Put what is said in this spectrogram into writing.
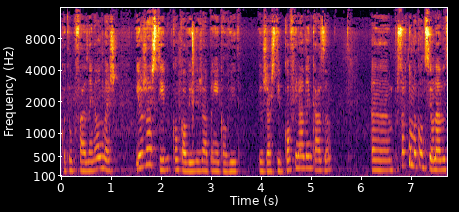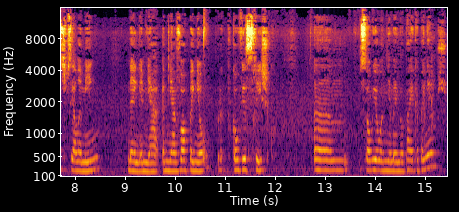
com aquilo que fazem. Além mais, eu já estive com Covid, eu já apanhei Covid, eu já estive confinada em casa. Por sorte não me aconteceu nada de especial a mim, nem a minha, a minha avó apanhou, porque houve esse risco. Um, só eu, a minha mãe e o meu pai é que apanhamos.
